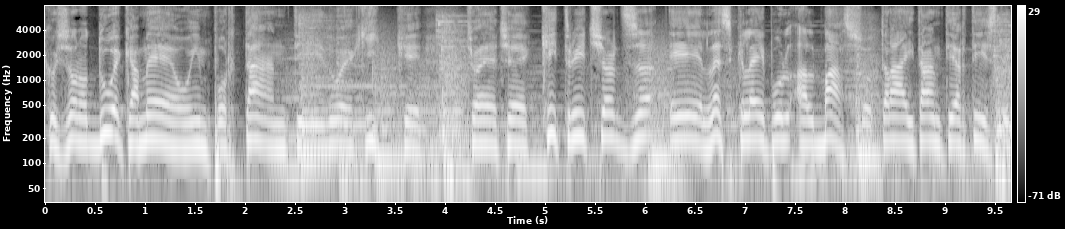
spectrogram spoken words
disco ci sono due cameo importanti, due chicche, cioè c'è Keith Richards e Les Claypool al basso tra i tanti artisti.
